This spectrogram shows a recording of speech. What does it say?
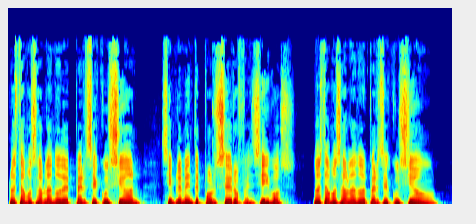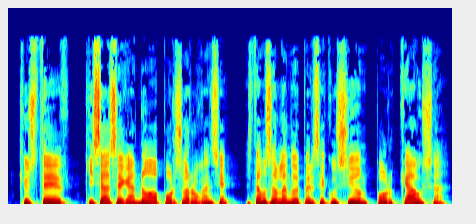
no estamos hablando de persecución simplemente por ser ofensivos. No estamos hablando de persecución que usted quizás se ganó por su arrogancia. Estamos hablando de persecución por causa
